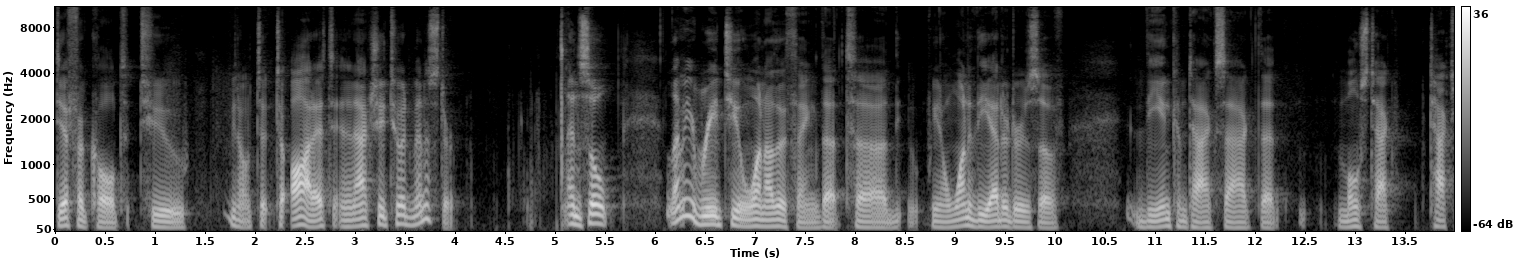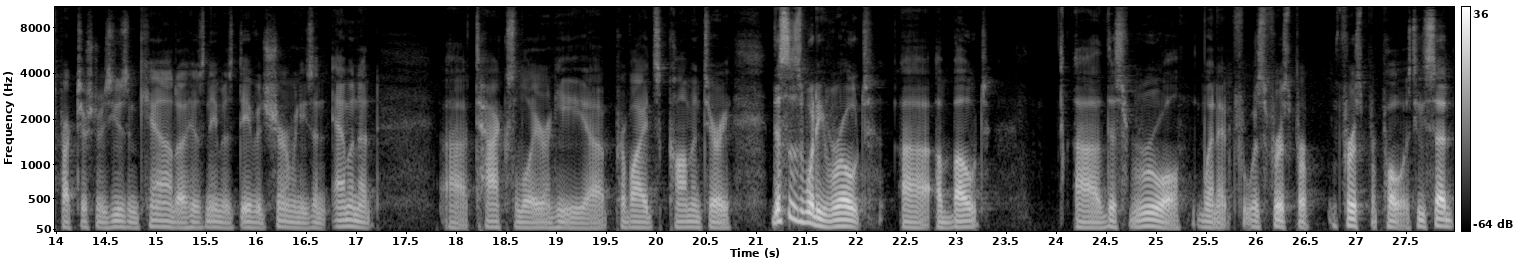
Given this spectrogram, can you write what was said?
difficult to, you know, to, to audit and actually to administer. And so let me read to you one other thing that, uh, you know, one of the editors of the Income Tax Act that most tax, tax practitioners use in Canada, his name is David Sherman. He's an eminent uh, tax lawyer and he uh, provides commentary. This is what he wrote uh, about uh, this rule when it was first, pro- first proposed. He said,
